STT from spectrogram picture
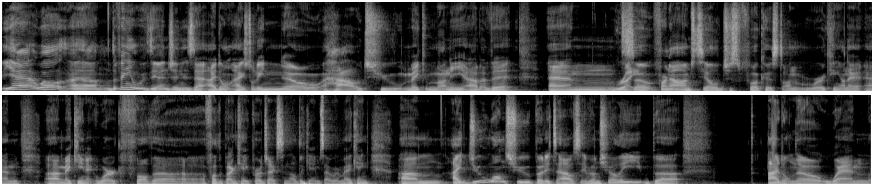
Yeah, well, um, the thing with the engine is that I don't actually know how to make money out of it. And right. so for now, I'm still just focused on working on it and uh, making it work for the for the Punk Cake projects and other games that we're making. Um, I do want to put it out eventually, but I don't know when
